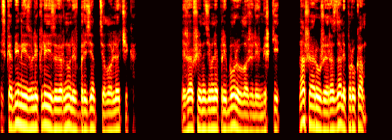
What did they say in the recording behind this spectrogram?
Из кабины извлекли и завернули в брезент тело летчика. Лежавшие на земле приборы уложили в мешки. Наше оружие раздали по рукам.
